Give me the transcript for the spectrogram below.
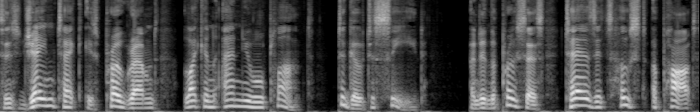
since Jain Tech is programmed like an annual plant to go to seed, and in the process tears its host apart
